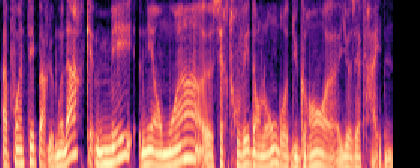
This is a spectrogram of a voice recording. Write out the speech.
appointé par le monarque, mais néanmoins euh, s'est retrouvé dans l'ombre du grand euh, Joseph Haydn.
